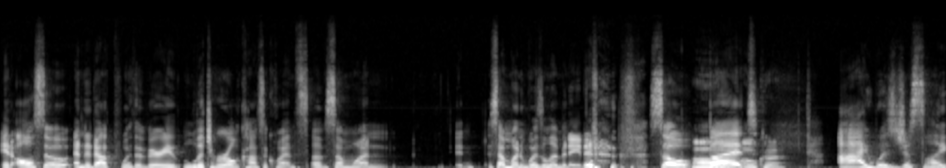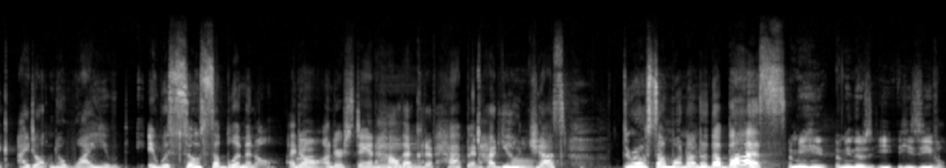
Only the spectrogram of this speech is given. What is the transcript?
It also ended up with a very literal consequence of someone someone was eliminated. so, Oh, but okay. I was just like, I don't know why you it was so subliminal. I don't understand how Mm. that could have happened. How do you Oh. just throw someone under the bus? I mean, he. I mean, there's. e- He's evil,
